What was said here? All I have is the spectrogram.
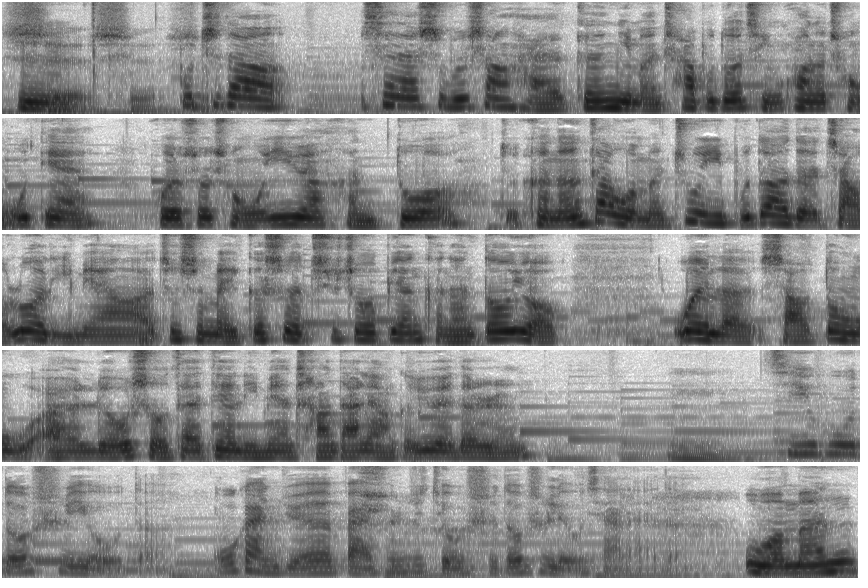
是是，不知道现在是不是上海跟你们差不多情况的宠物店，或者说宠物医院很多，就可能在我们注意不到的角落里面啊，就是每个社区周边可能都有为了小动物而留守在店里面长达两个月的人。嗯，几乎都是有的，我感觉百分之九十都是留下来的。我们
